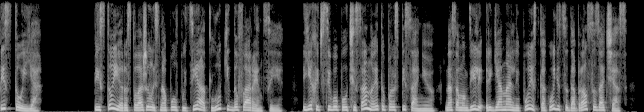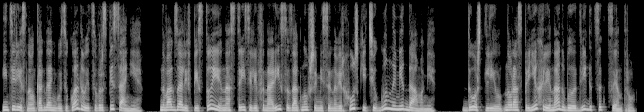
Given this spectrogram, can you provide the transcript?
Пистойя. Пистойя расположилась на полпути от Луки до Флоренции. Ехать всего полчаса, но это по расписанию. На самом деле региональный поезд, как водится, добрался за час. Интересно, он когда-нибудь укладывается в расписание? На вокзале в Пистое нас встретили фонари с изогнувшимися на верхушке чугунными дамами. Дождь лил, но раз приехали, надо было двигаться к центру.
